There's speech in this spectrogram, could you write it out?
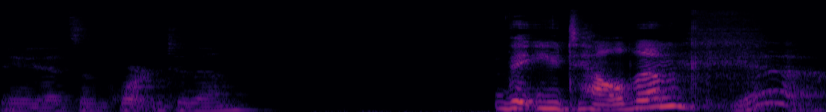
Maybe that's important to them. That you tell them? Yeah.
